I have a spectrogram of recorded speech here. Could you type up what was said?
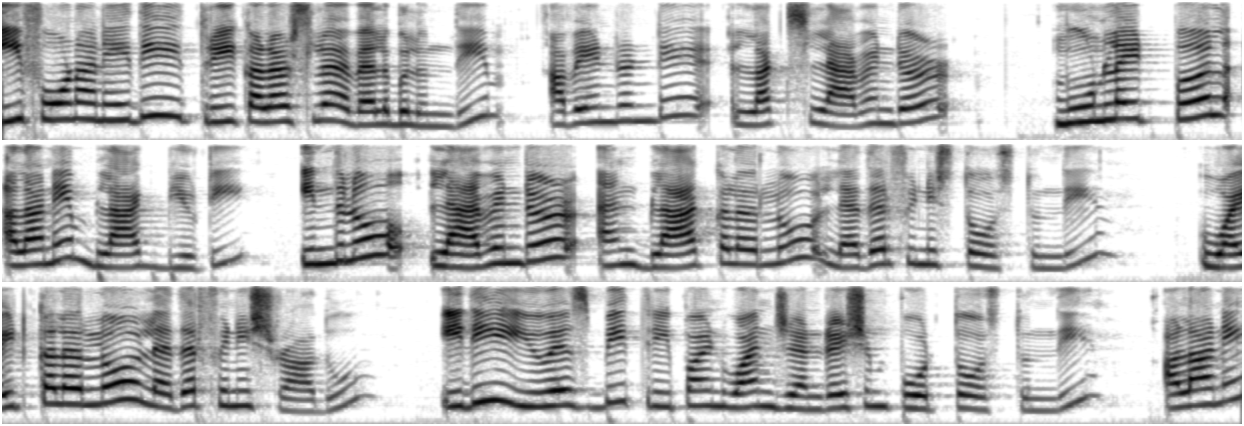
ఈ ఫోన్ అనేది త్రీ కలర్స్లో అవైలబుల్ ఉంది. అవేంటంటే Luxe lavender moon light pearl అలానే బ్లాక్ బ్యూటీ ఇందులో లావెండర్ అండ్ బ్లాక్ కలర్లో లెదర్ ఫినిష్తో వస్తుంది. వైట్ కలర్లో లెదర్ ఫినిష్ రాదు. ఇది USB three point one generation పోర్ట్తో వస్తుంది. అలానే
